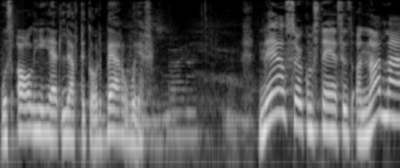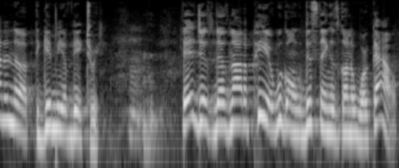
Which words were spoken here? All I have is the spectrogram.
was all he had left to go to battle with. Now circumstances are not lining up to give me a victory. It just does not appear we're going this thing is going to work out.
